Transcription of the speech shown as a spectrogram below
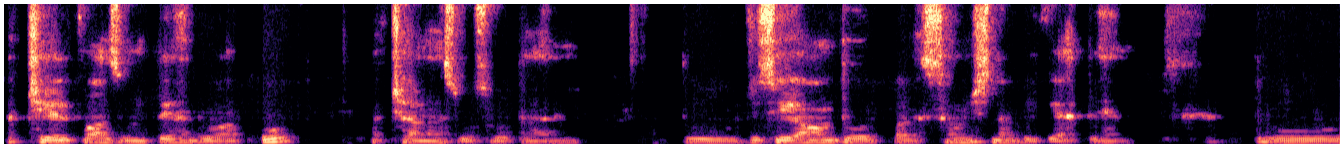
اچھے الفاظ سنتے ہیں تو آپ کو اچھا محسوس ہوتا ہے۔ تو جسے عام طور پر سمجھنا بھی کہتے ہیں۔ تو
